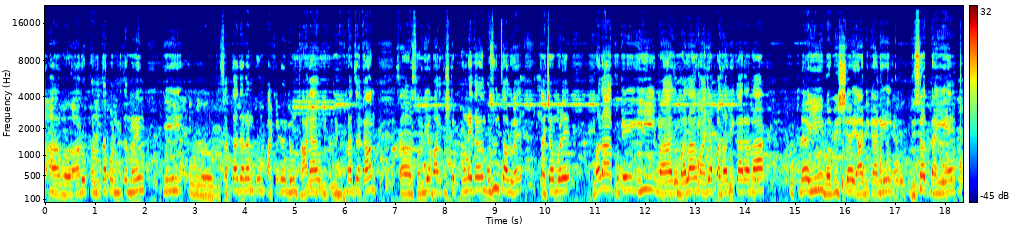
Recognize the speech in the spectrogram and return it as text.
आरोप करत पण मी तर म्हणेन की सत्ताधारांकडून सत्ताधाऱ्यांकडून पाकिट घेऊन ठाण्या विकण्याचं काम स- स्वर्गीय बाळकृष्ण पुणेकरांपासून चालू आहे. त्याच्यामुळे मला कुठेही मा मला माझ्या पदाधिकाऱ्यांना कुठलंही भविष्य या ठिकाणी दिसत नाही आहे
